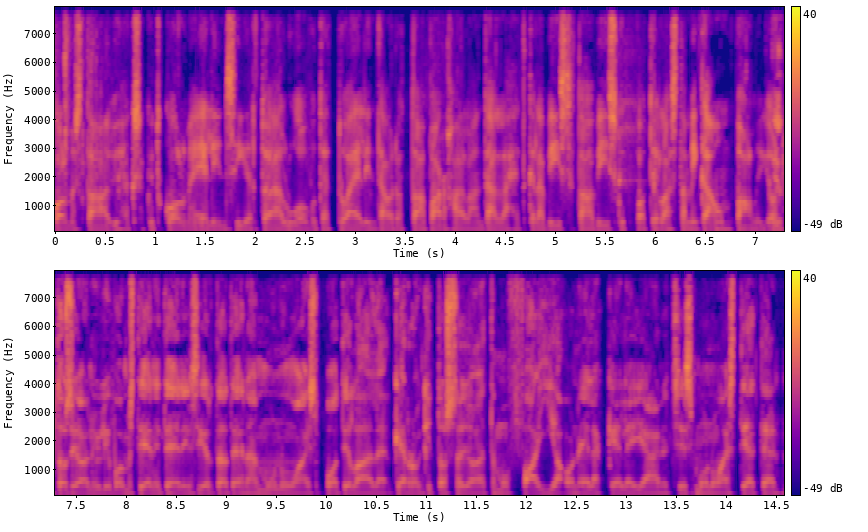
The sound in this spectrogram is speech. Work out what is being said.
393 elinsiirtoa ja luovutettua elintä odottaa parhaillaan tällä hetkellä 550 potilasta, mikä on paljon. Ja tosiaan ylivoimaisesti eniten elinsiirtoja tehdään munuaispotilaille. Kerroinkin tuossa jo, että mun faija on eläkkeelle jäänyt siis munuaistieteen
